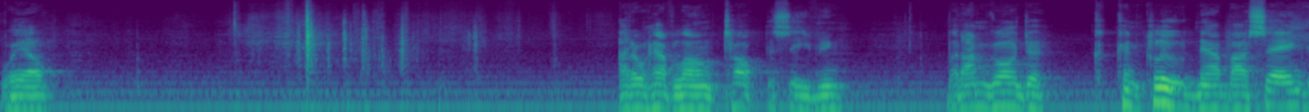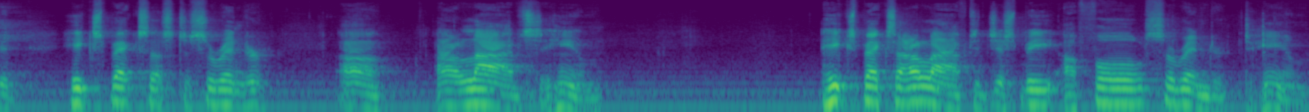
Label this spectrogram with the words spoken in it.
Well, I don't have long talk this evening, but I'm going to c- conclude now by saying that He expects us to surrender uh, our lives to Him. He expects our life to just be a full surrender to Him.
